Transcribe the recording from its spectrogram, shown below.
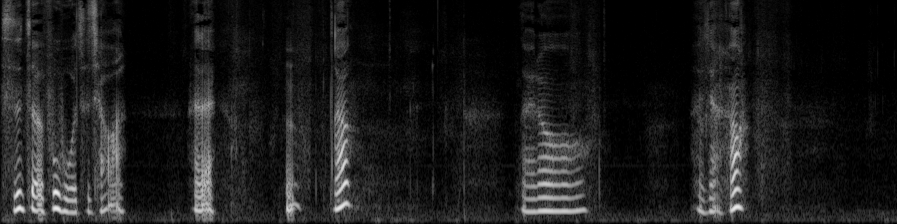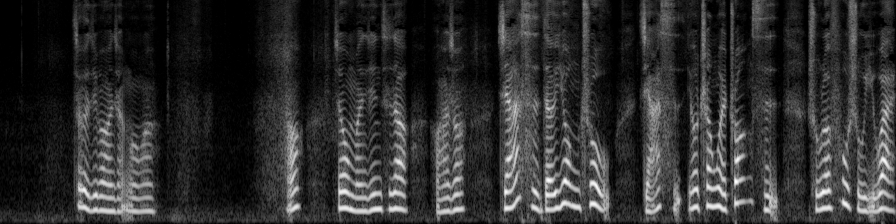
死者复活之桥啊？来来，嗯，好，来喽，看一下，好，这个地方讲过吗？好，所以我们已经知道，哦，他说。假死的用处，假死又称为装死。除了负鼠以外，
